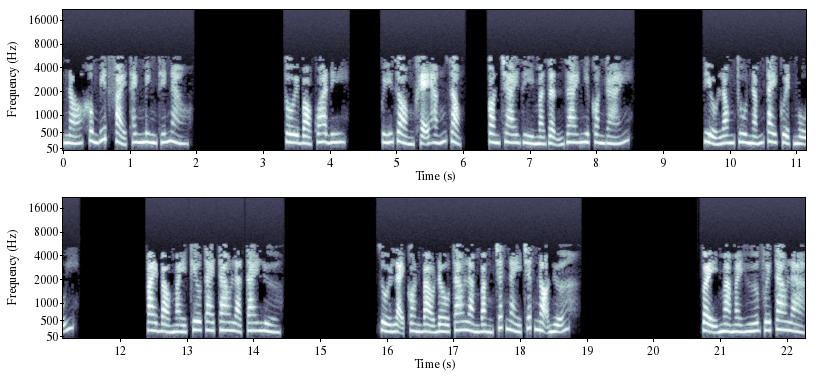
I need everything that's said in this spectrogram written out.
nó không biết phải thanh minh thế nào. Thôi bỏ qua đi. Quý giòm khẽ hắng giọng, con trai gì mà giận dai như con gái. Tiểu Long Thu nắm tay quệt mũi. Ai bảo mày kêu tai tao là tai lừa. Rồi lại còn bảo đầu tao làm bằng chất này chất nọ nữa. Vậy mà mày hứa với tao là,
